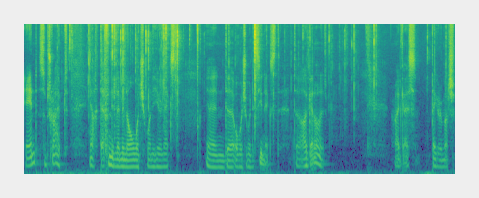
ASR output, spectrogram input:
and subscribe. Yeah, definitely let me know what you want to hear next, and uh, or what you want to see next, and uh, I'll get on it. All right, guys. Thank you very much.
